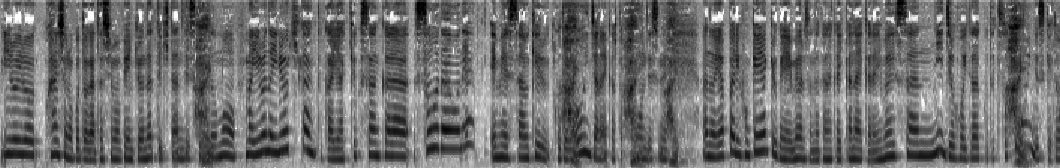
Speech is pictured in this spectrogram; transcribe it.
いいろいろ感謝のことが私も勉強になってきたんですけれども、はい、まあいろんな医療機関とか薬局さんから相談をね、MS さん受けることが多いんじゃないかと思うんですね。はい。はい、あの、やっぱり保健薬局に MR さんなかなか行かないから MS さんに情報をいただくことってとっても多いんですけど、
